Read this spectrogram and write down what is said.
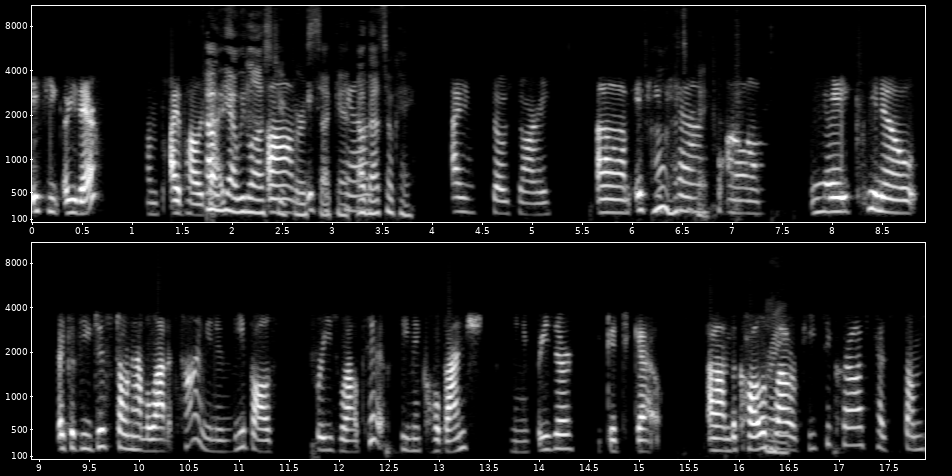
if you are you there? Um, I apologize. Oh yeah, we lost you um, for a second. Can, oh, that's okay. I am so sorry. Um, if you oh, can okay. um, make, you know, like if you just don't have a lot of time, you know, meatballs freeze well too. So you make a whole bunch in your freezer, you're good to go. Um, the cauliflower right. pizza crust has some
